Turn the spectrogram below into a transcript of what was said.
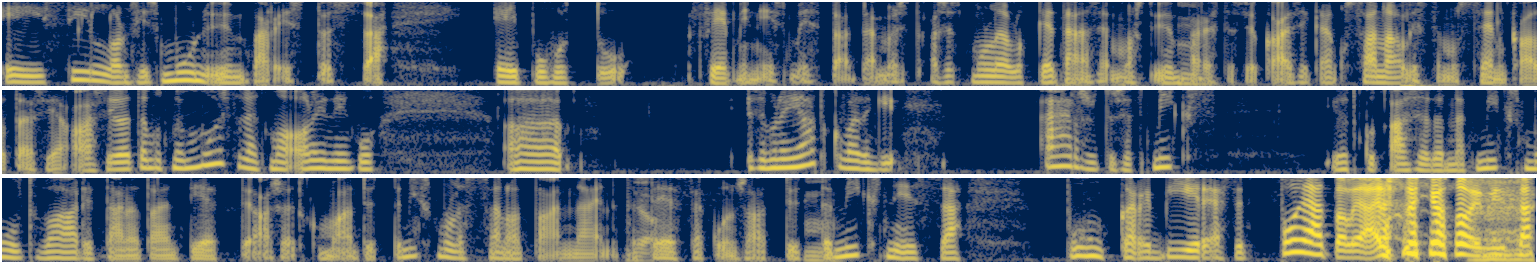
ei silloin siis mun ympäristössä ei puhuttu feminismistä tai tämmöisistä asioista. Mulla ei ollut ketään semmoista mm. ympäristössä, joka olisi ikään kuin sanallistanut sen kaltaisia asioita, mutta mä muistan, että mä olin niin kuin, äh, semmoinen jatkuva jotenkin ärsytys, että miksi jotkut asiat on, että miksi multa vaaditaan jotain tiettyjä asioita, kun mä oon tyttö. Miksi mulle sanotaan näin, että teessä kun sä oot tyttö. Mm. Miksi niissä punkkaribiireissä. Pojat oli aina, joilla niitä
